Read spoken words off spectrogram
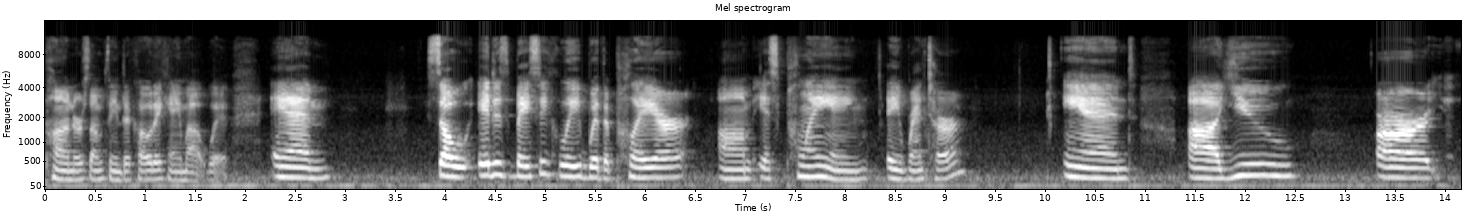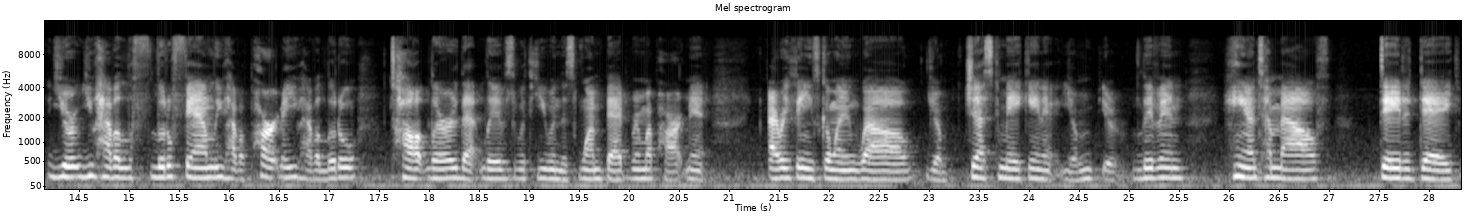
pun or something Dakota came up with, and so it is basically where the player um, is playing a renter, and uh, you are you're you have a little family, you have a partner, you have a little toddler that lives with you in this one bedroom apartment. Everything's going well. You're just making it. You're you're living hand to mouth, day to day,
